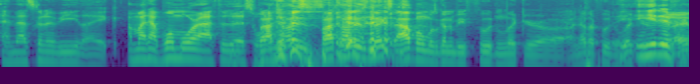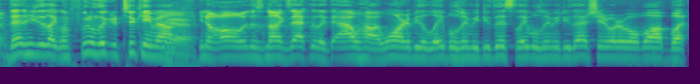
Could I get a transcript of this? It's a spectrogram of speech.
and that's gonna be like, I might have one more after this But one. I thought his, but I thought his next album was gonna be Food and Liquor, uh, another Food and Liquor. He did. right? Then he did like when Food and Liquor Two came out. Yeah. You know, oh, this is not exactly like the album how I wanted it to be. The labels made me do this. Labels made me do that shit. Whatever, blah blah. blah but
